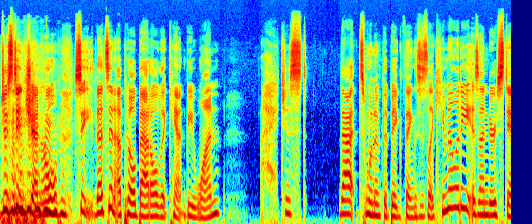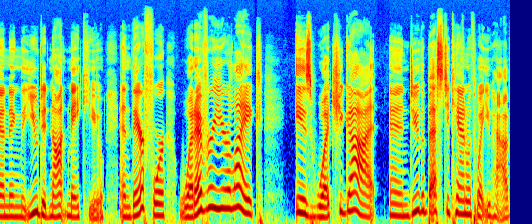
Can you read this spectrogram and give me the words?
just in general. so y- that's an uphill battle that can't be won. I just that's one of the big things is like humility is understanding that you did not make you and therefore whatever you're like is what you got and do the best you can with what you have.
